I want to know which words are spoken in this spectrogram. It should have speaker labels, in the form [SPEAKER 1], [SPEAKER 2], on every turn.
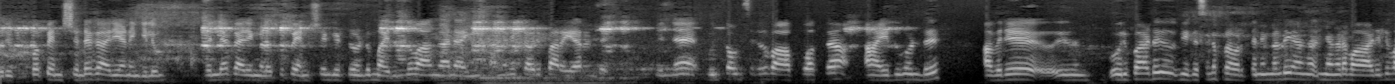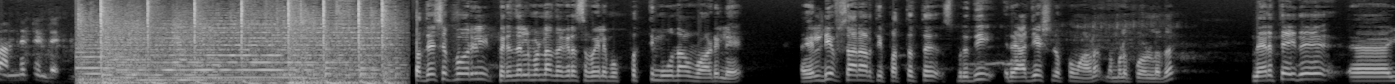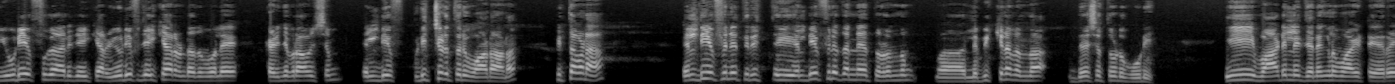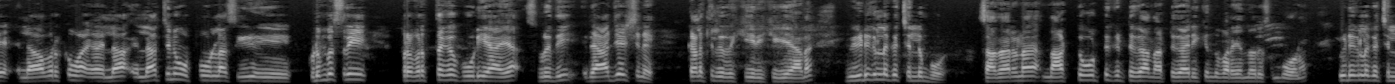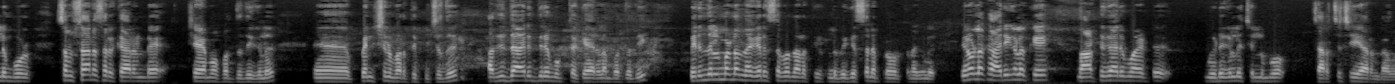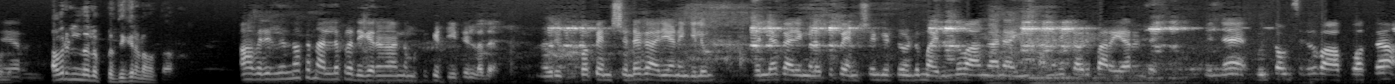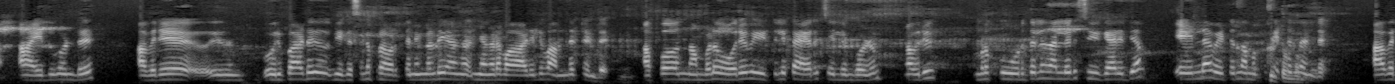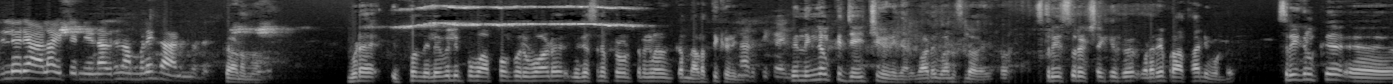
[SPEAKER 1] അവരിപ്പോ പെൻഷന്റെ കാര്യമാണെങ്കിലും എല്ലാ കാര്യങ്ങളും. ഇപ്പൊ പെൻഷൻ കിട്ടുകൊണ്ട് മരുന്ന് വാങ്ങാനായി അങ്ങനെയൊക്കെ അവർ പറയാറുണ്ട്. പിന്നെ മുൻ കൗൺസിലർ വാപ്പൊക്കെ ആയതുകൊണ്ട് അവർ ഒരുപാട് വികസന പ്രവർത്തനങ്ങൾ ഞങ്ങളുടെ വാർഡിൽ വന്നിട്ടുണ്ട്.
[SPEAKER 2] തദ്ദേശപ്പോരിൽ പെരിന്തൽമണ്ണ നഗരസഭയിലെ മുപ്പത്തിമൂന്നാം വാർഡിലെ എൽ ഡി എഫ് സ്ഥാനാർത്ഥി പത്തത്ത് സ്മൃതി രാജേഷിനൊപ്പമാണ് നമ്മളിപ്പോൾ ഉള്ളത്. നേരത്തെ ഇത് യു ഡി എഫുകാർ ജയിക്കാറ് യു ഡി എഫ് ജയിക്കാറുണ്ട്. അതുപോലെ കഴിഞ്ഞ പ്രാവശ്യം എൽ ഡി എഫ് പിടിച്ചെടുത്തൊരു വാർഡാണ്. ഇത്തവണ എൽ ഡി എഫിന് തിരിച്ച് എൽ ഡി എഫിന് തന്നെ തുടർന്നും ലഭിക്കണമെന്ന ഉദ്ദേശത്തോടു കൂടി ഈ വാർഡിലെ ജനങ്ങളുമായിട്ട് ഏറെ എല്ലാവർക്കും എല്ലാ എല്ലാത്തിനും ഒപ്പമുള്ള കുടുംബശ്രീ പ്രവർത്തക കൂടിയായ സ്മൃതി രാജേഷിനെ കളത്തിലിറക്കിയിരിക്കുകയാണ്. വീടുകളിലൊക്കെ ചെല്ലുമ്പോൾ സാധാരണ നാട്ടുവോട്ട് കിട്ടുക നാട്ടുകാരിക്ക് എന്ന് പറയുന്ന ഒരു സംഭവമാണ്. വീടുകളിലൊക്കെ ചെല്ലുമ്പോൾ സംസ്ഥാന സർക്കാരിന്റെ ക്ഷേമ പദ്ധതികൾ പെൻഷൻ വർദ്ധിപ്പിച്ചത് അതിദാരിദ്ര്യമുക്ത കേരളം പദ്ധതി പെരിന്തൽമണ്ണ നഗരസഭ നടത്തിയിട്ടുള്ള വികസന പ്രവർത്തനങ്ങൾ ഇങ്ങനെയുള്ള കാര്യങ്ങളൊക്കെ നാട്ടുകാരുമായിട്ട് വീടുകളിൽ ചെല്ലുമ്പോൾ ചർച്ച ചെയ്യാറുണ്ടാവില്ല അവരിൽ നിന്നുള്ള പ്രതികരണം എന്താണ്?
[SPEAKER 1] അവരിൽ നിന്നൊക്കെ നല്ല പ്രതികരണമാണ് നമുക്ക് കിട്ടിയിട്ടുള്ളത്. അവരിപ്പോ പെൻഷന്റെ കാര്യമാണെങ്കിലും എല്ലാ കാര്യങ്ങളും ഇപ്പൊ പെൻഷൻ കിട്ടുകൊണ്ട് മരുന്ന് വാങ്ങാനായി അങ്ങനെയൊക്കെ അവർ പറയാറുണ്ട്. പിന്നെ മുൻ കൗൺസിലർ വാപ്പുവൊക്കെ ആയതുകൊണ്ട് അവർ ഒരുപാട് വികസന പ്രവർത്തനങ്ങൾ ഞങ്ങളുടെ വാർഡിൽ വന്നിട്ടുണ്ട്. അപ്പോൾ നമ്മൾ ഓരോ വീട്ടിൽ കയറി ചെല്ലുമ്പോഴും അവർ നമ്മൾ കൂടുതൽ നല്ലൊരു സ്വീകാര്യത എല്ലാ വീട്ടിലും നമുക്ക് കിട്ടുന്നുണ്ട്. അവരിൽ ഒരാളായിട്ട് തന്നെയാണ് അവർ നമ്മളെയും കാണുന്നത്.
[SPEAKER 2] കാണുന്നത്. ഇവിടെ ഇപ്പൊ നിലവിൽ ഇപ്പൊ വാപ്പൊക്കെ ഒരുപാട് വികസന പ്രവർത്തനങ്ങളൊക്കെ നടത്തി കഴിഞ്ഞു. നിങ്ങൾക്ക് ജയിച്ചു കഴിഞ്ഞാൽ വാർഡ് മനസ്സിലായി ഇപ്പൊ സ്ത്രീ സുരക്ഷയ്ക്കൊക്കെ വളരെ പ്രാധാന്യമുണ്ട്. സ്ത്രീകൾക്ക്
